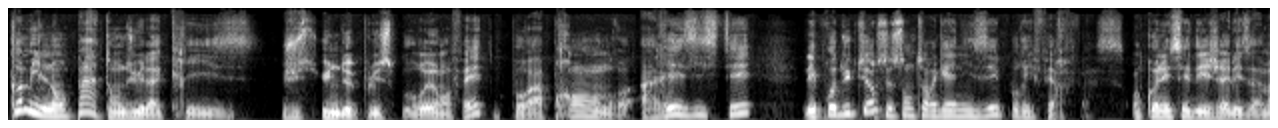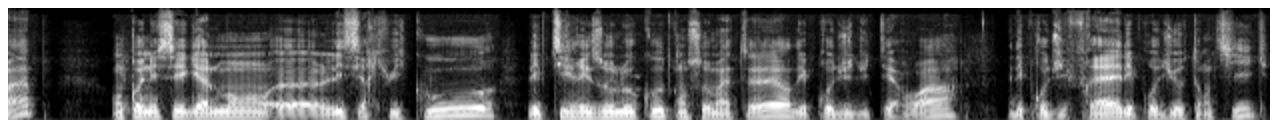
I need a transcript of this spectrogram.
comme ils n'ont pas attendu la crise, juste une de plus pour eux en fait, pour apprendre à résister, les producteurs se sont organisés pour y faire face. On connaissait déjà les AMAP, on connaissait également euh, les circuits courts, les petits réseaux locaux de consommateurs, des produits du terroir, des produits frais, des produits authentiques.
